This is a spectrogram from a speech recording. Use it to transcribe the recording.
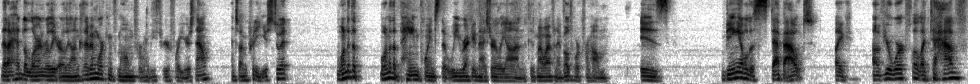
that I had to learn really early on because I've been working from home for maybe three or four years now, and so I'm pretty used to it. One of the one of the pain points that we recognized early on, because my wife and I both work from home, is being able to step out like of your workflow, like to have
